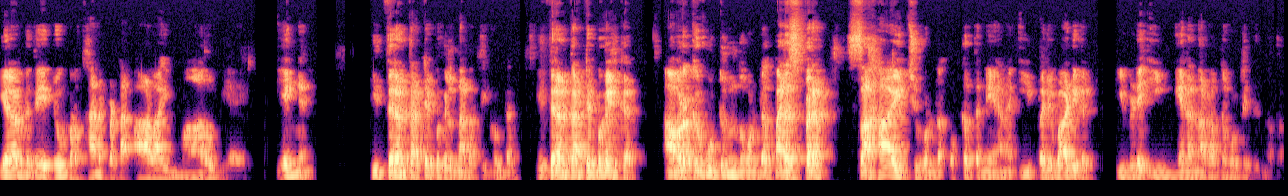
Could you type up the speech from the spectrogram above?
ഇയാൾ അവിടുത്തെ ഏറ്റവും പ്രധാനപ്പെട്ട ആളായി മാറുകയായിരുന്നു. എങ്ങനെ? ഇത്തരം തട്ടിപ്പുകൾ നടത്തിക്കൊണ്ട് ഇത്തരം തട്ടിപ്പുകൾക്ക് അവർക്ക് കൂട്ടുനിന്നുകൊണ്ട് പരസ്പരം സഹായിച്ചുകൊണ്ട് ഒക്കെ തന്നെയാണ് ഈ പരിപാടികൾ ഇവിടെ ഇങ്ങനെ നടന്നുകൊണ്ടിരുന്നത്.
